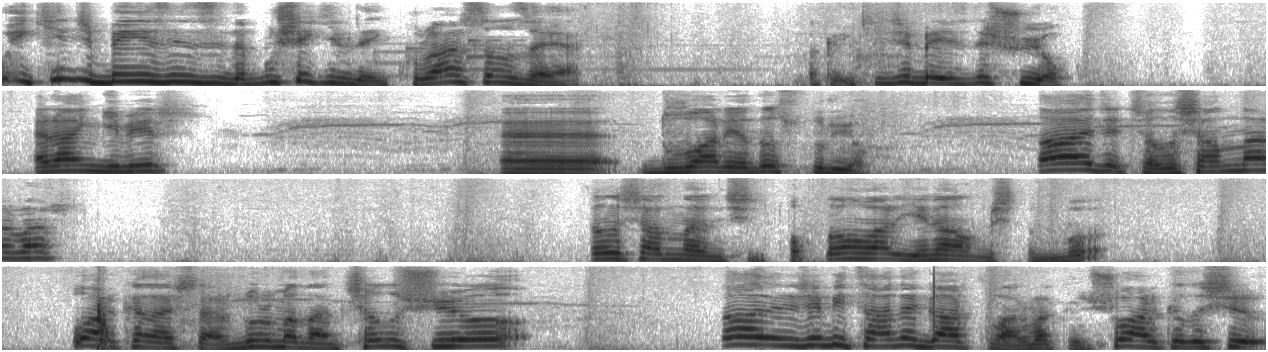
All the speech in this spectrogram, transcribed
Bu ikinci base'inizi de bu şekilde kurarsanız eğer bakın ikinci base'de şu yok. Herhangi bir eee, duvar ya da sur yok. Sadece çalışanlar var. Çalışanlar için toplama var. Yeni almıştım bu. Bu arkadaşlar durmadan çalışıyor. Sadece bir tane guard var. Bakın şu arkadaşı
